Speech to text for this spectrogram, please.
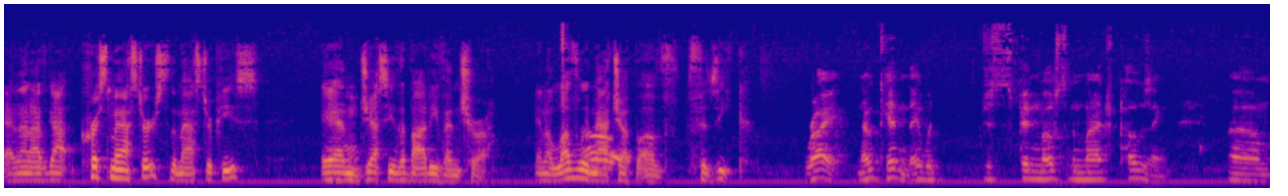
And then I've got Chris Masters, the masterpiece, and Mhm. Jesse the Body Ventura in a lovely Oh. matchup of physique. Right. No kidding. They would just spend most of the match posing. Um,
